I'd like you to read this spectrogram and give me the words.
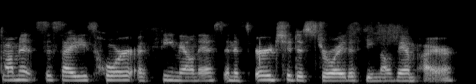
dominant society's horror of femaleness and its urge to destroy the female vampire.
